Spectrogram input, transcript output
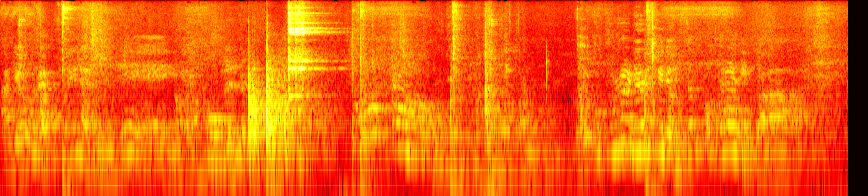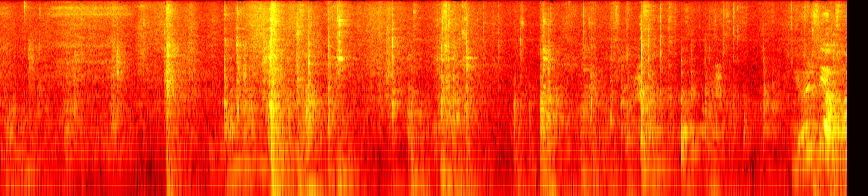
아, 여기다 불이 나는데. 이게. 호흡된다. 쓱뻑 하라니까.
